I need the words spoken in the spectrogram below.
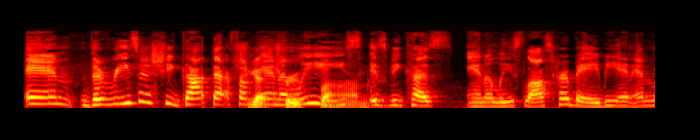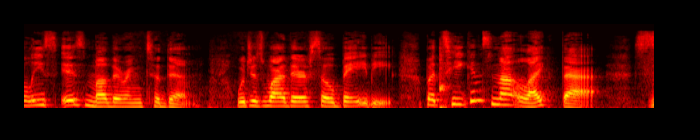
And the reason she got that from got Annalise is because Annalise lost her baby and Annalise is mothering to them, which is why they're so baby. But Tegan's not like that. So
